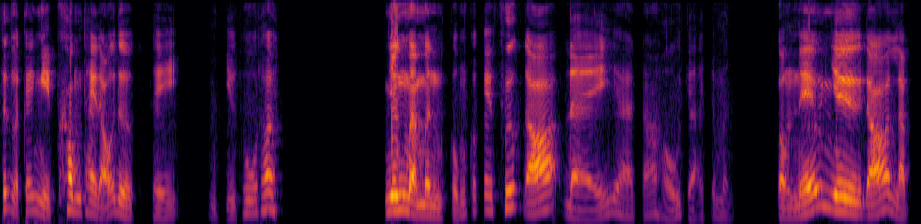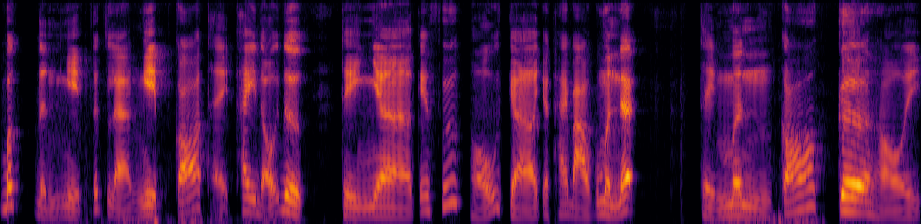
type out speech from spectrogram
tức là cái nghiệp không thay đổi được thì chịu thua thôi. Nhưng mà mình cũng có cái phước đó để à, nó hỗ trợ cho mình. Còn nếu như đó là bất định nghiệp tức là nghiệp có thể thay đổi được thì nhờ cái phước hỗ trợ cho thai bào của mình đó thì mình có cơ hội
